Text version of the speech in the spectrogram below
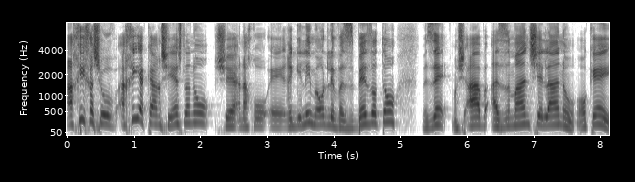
הכי חשוב, הכי יקר שיש לנו, שאנחנו אה, רגילים מאוד לבזבז אותו, וזה משאב הזמן שלנו, אוקיי?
